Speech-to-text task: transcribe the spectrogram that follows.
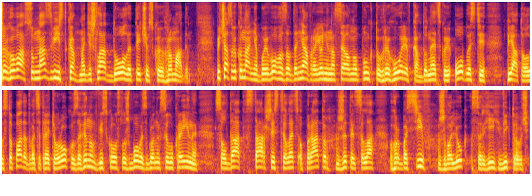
Чергова сумна звістка надійшла до Летичівської громади. Під час виконання бойового завдання в районі населеного пункту Григорівка Донецької області 5 листопада 23-го року загинув військовослужбовець збройних сил України, солдат, старший стрілець-оператор, житель села Горбасів, Жвалюк Сергій Вікторович,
